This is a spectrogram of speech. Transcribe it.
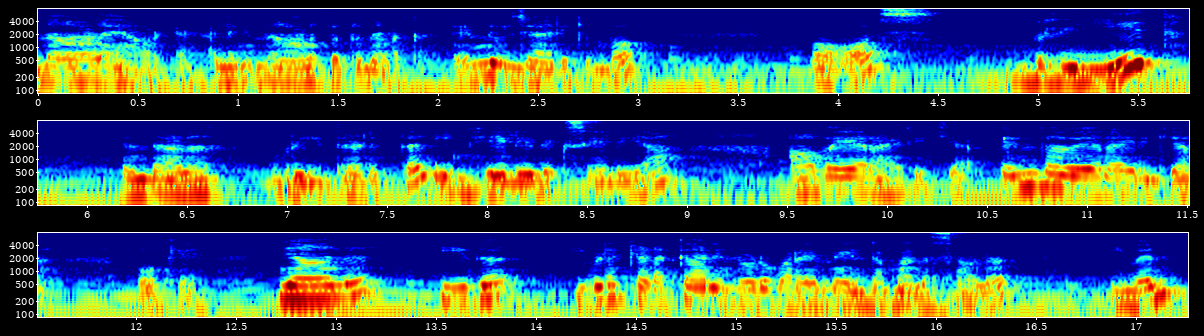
നാളെ ആവട്ടെ അല്ലെങ്കിൽ നാളെ തൊട്ട് നടക്കാം എന്ന് വിചാരിക്കുമ്പോൾ പോസ് ബ്രീത്ത് എന്താണ്? ബ്രീത്ത് എടുത്ത് ഇൻഹേൽ ചെയ്ത് എക്സേൽ ചെയ്യുക. അവെയർ ആയിരിക്കുക. എന്ത് അവെയർ ആയിരിക്കുക? ഓക്കെ ഞാൻ ഇത് ഇവിടെ കിടക്കാൻ എന്നോട് പറയുന്ന എന്റെ മനസ്സാണ്. ഇവൻ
